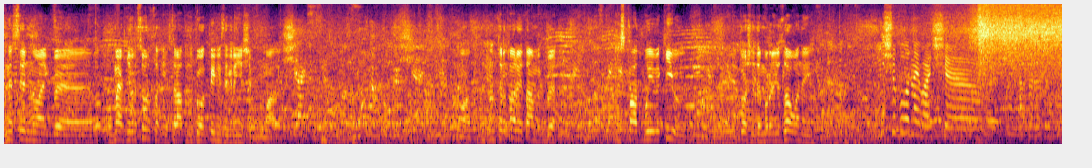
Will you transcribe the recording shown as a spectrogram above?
не сильно якби, обмежені в ресурсах і втратили таку активність, як раніше мали. От. На території там якби, склад бойовиків теж деморалізований. Що було найважче на передовій?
